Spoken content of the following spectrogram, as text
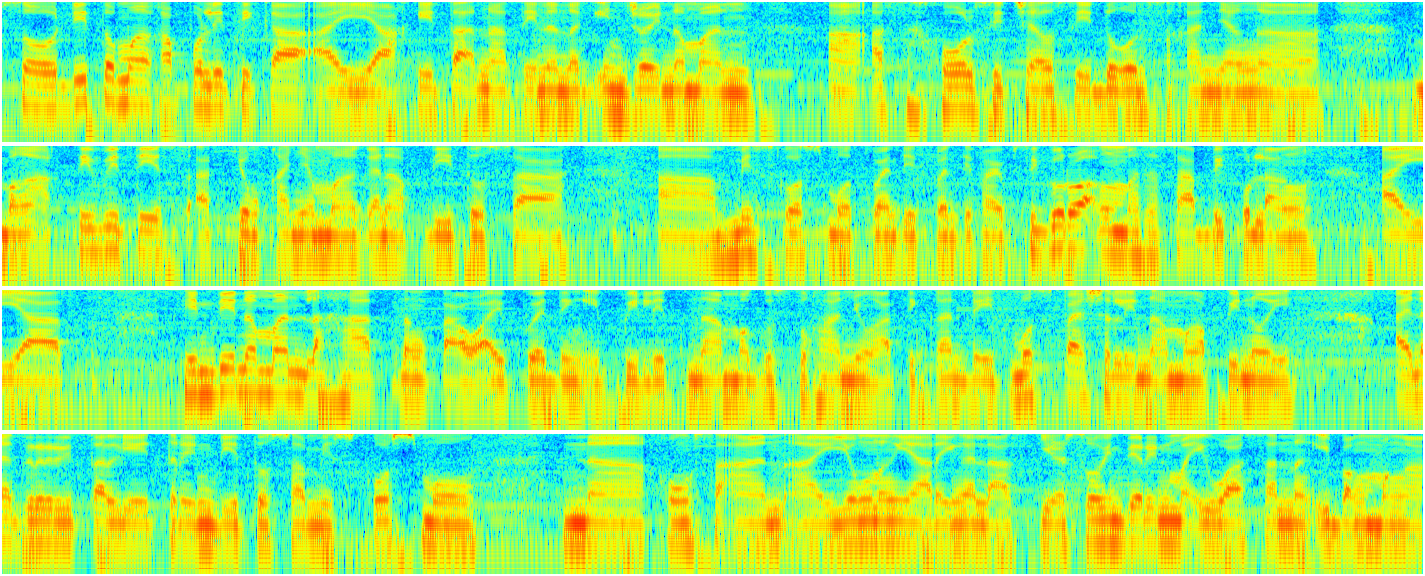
So dito mga kapolitika ay ah, kita natin na nag-enjoy naman ah, as a whole si Chelsea doon sa kanyang ah, mga activities at yung kanyang mga ganap dito sa ah, Miss Cosmo 2025. Siguro ang masasabi ko lang ay ah, hindi naman lahat ng tao ay pwedeng ipilit na magustuhan yung ating candidate most especially na ang mga Pinoy ay nagre-retaliate rin dito sa Miss Cosmo na kung saan ay yung nangyari nga last year so hindi rin maiwasan ng ibang mga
